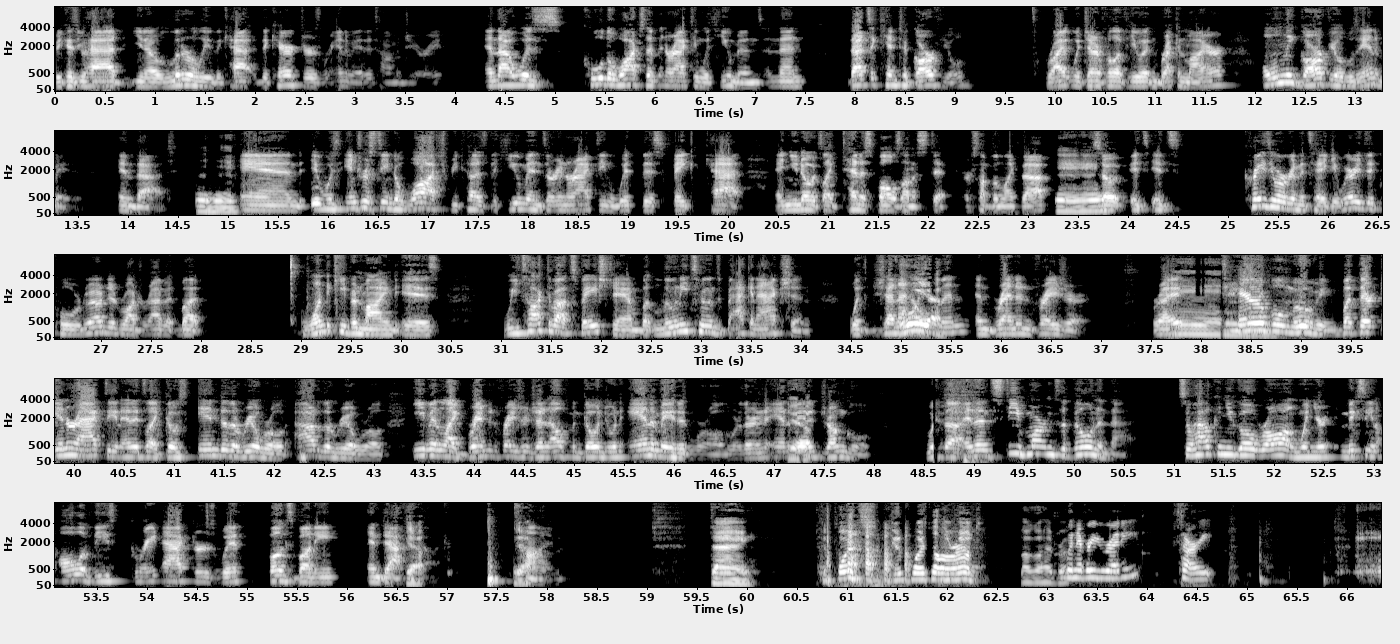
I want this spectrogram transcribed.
Because you had, you know, literally the cat, the characters were animated, Tom and Jerry, and that was cool to watch them interacting with humans. And then that's akin to Garfield, right, with Jennifer Love Hewitt and Breckin Meyer. Only Garfield was animated in that Mhm. and it was interesting to watch because the humans are interacting with this fake cat and you know it's like tennis balls on a stick or something like that Mhm. so it's it's crazy where we're going to take it we already did cool we already did roger rabbit but one to keep in mind is we talked about space jam but looney tunes back in action with jenna Oh, yeah. elfman and brendan fraser right Mhm. terrible movie, but they're interacting and it's like goes into the real world, out of the real world. Even like Brendan Fraser and Jen Elfman go into an animated world where they're in an animated jungle with, uh, and then Steve Martin's the villain in that. So how can you go wrong when you're mixing all of these great actors with Bugs Bunny and Daffy Yeah. Duck? Yeah. Time. Dang. Good points. Good points all around. Oh, go ahead, bro. Whenever you're ready. Sorry.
